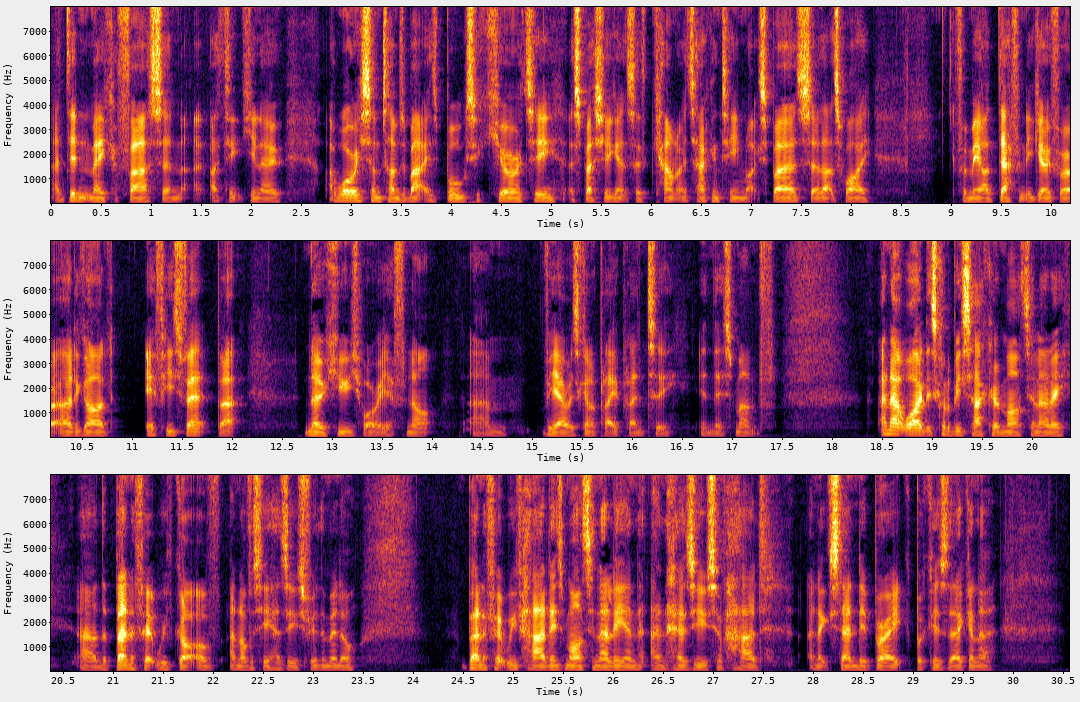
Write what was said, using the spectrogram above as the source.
and didn't make a fuss. And I think you know I worry sometimes about his ball security, especially against a counter-attacking team like Spurs. So that's why, for me, I'd definitely go for Odegaard if he's fit, but no huge worry if not. Um, Vieira's going to play plenty in this month. And out wide, it's got to be Saka and Martinelli. Uh, the benefit we've got of, and obviously Jesus through the middle. Benefit we've had is Martinelli and, and Jesus have had an extended break because they're going to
